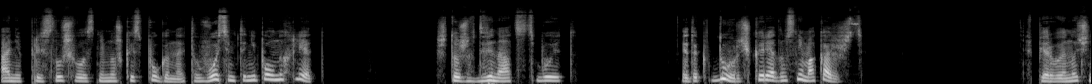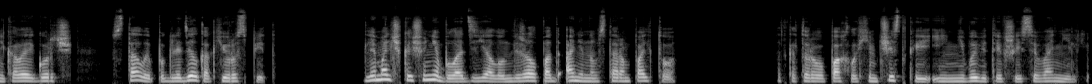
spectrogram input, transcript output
Аня прислушивалась немножко испуганно. Это восемь-то неполных лет. Что же в двенадцать будет? Это дурочка рядом с ним окажешься. В первую ночь Николай Егорович встал и поглядел, как Юра спит. Для мальчика еще не было одеяла, он лежал под Анином старом пальто, от которого пахло химчисткой и невыветрившейся ванилью.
